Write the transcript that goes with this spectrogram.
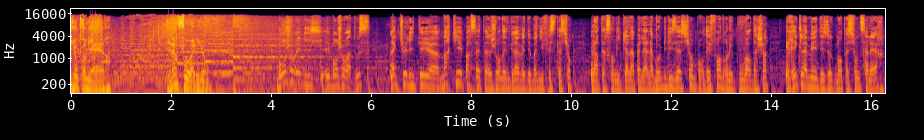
Lyon Première, l'info à Lyon. Bonjour Rémi et bonjour à tous. L'actualité euh, marquée par cette journée de grève et de manifestation. L'intersyndicale appelle à la mobilisation pour défendre le pouvoir d'achat et réclamer des augmentations de salaire.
